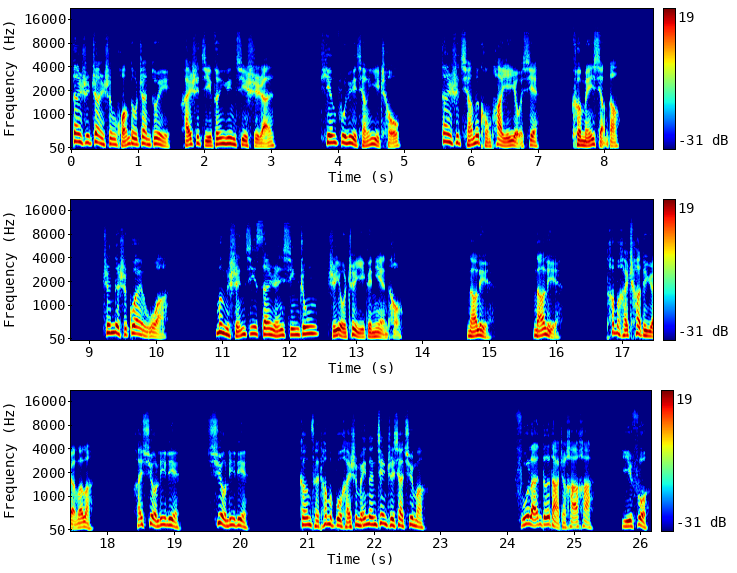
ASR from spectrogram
但是战胜黄豆战队还是几分运气使然。天赋略强一筹，但是强的恐怕也有限。可没想到，真的是怪物啊！梦神机三人心中只有这一个念头：哪里，哪里？他们还差得远了了，还需要历练，需要历练。刚才他们不还是没能坚持下去吗？弗兰德打着哈哈，一副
